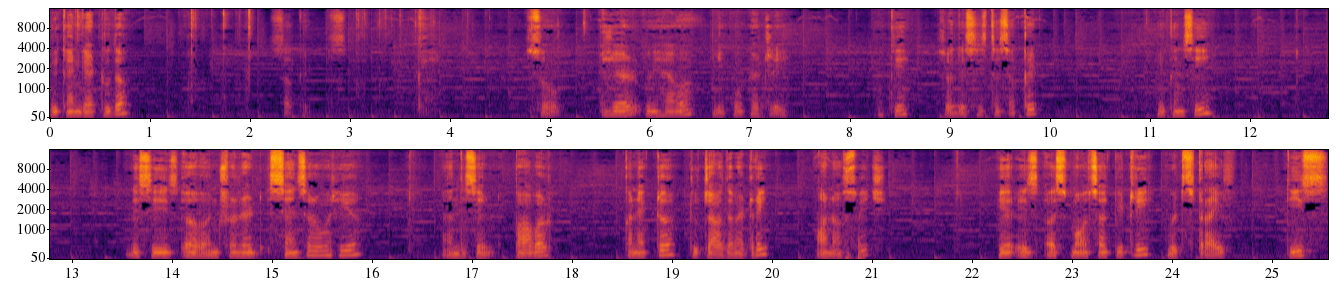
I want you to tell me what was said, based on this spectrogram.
we can get to the circuits. Okay. So here we have a lipo battery. Okay so this is the circuit. You can see this is a infrared sensor over here and this is power connector to charge the battery on off switch. Here is a small circuitry which drive these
